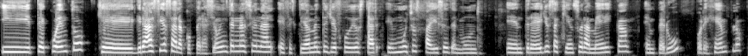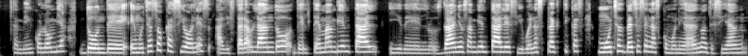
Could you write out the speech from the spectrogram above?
Y te cuento que gracias a la cooperación internacional, efectivamente yo he podido estar en muchos países del mundo, entre ellos aquí en Sudamérica, en Perú, por ejemplo, también Colombia, donde en muchas ocasiones al estar hablando del tema ambiental y de los daños ambientales y buenas prácticas, muchas veces en las comunidades nos decían,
